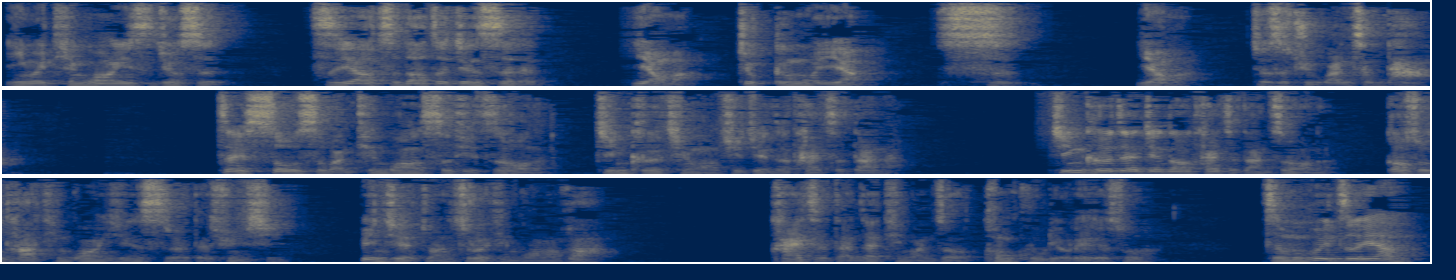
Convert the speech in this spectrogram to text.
因为田光意思就是，只要知道这件事的人，要么就跟我一样死，要么就是去完成它。在收拾完田光的尸体之后呢，荆轲前往去见这太子丹了。荆轲在见到太子丹之后呢，告诉他田光已经死了的讯息，并且转述了田光的话。太子丹在听完之后痛哭流泪的说：“怎么会这样？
